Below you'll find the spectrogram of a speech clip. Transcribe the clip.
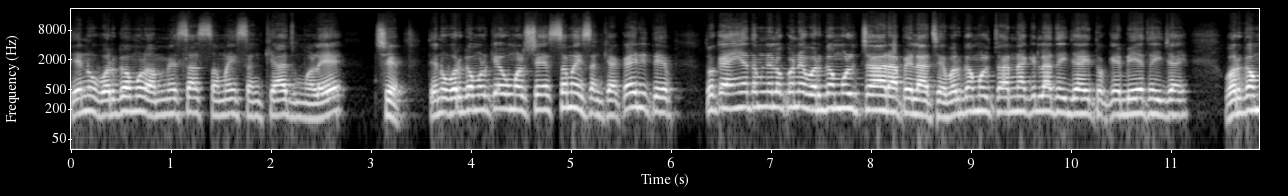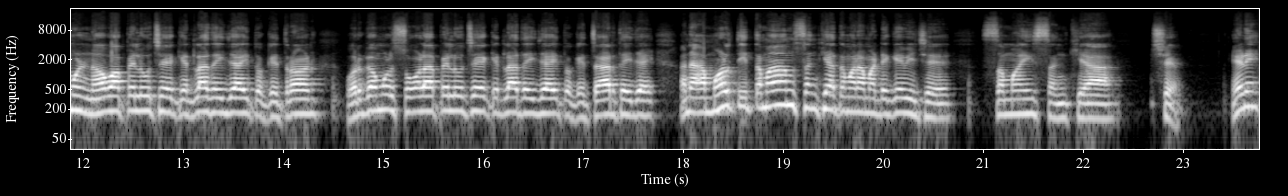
તેનું વર્ગમૂળ હંમેશા સમય સંખ્યા જ મળે છે. તેનું વર્ગમૂળ કેવું મળશે? સમય સંખ્યા. કઈ રીતે? તો કે અહીંયા તમને લોકોને વર્ગમૂળ ચાર આપેલા છે. વર્ગમૂળ ચાર ના કેટલા થઈ જાય? તો કે બે થઈ જાય. વર્ગમૂળ નવ આપેલું છે, કેટલા થઈ જાય? તો કે ત્રણ. વર્ગમૂળ સોળ આપેલું છે, કેટલા થઈ જાય? તો કે ચાર થઈ જાય. અને આ મળતી તમામ સંખ્યા તમારા માટે કેવી છે? સમય સંખ્યા છે. હેડી?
